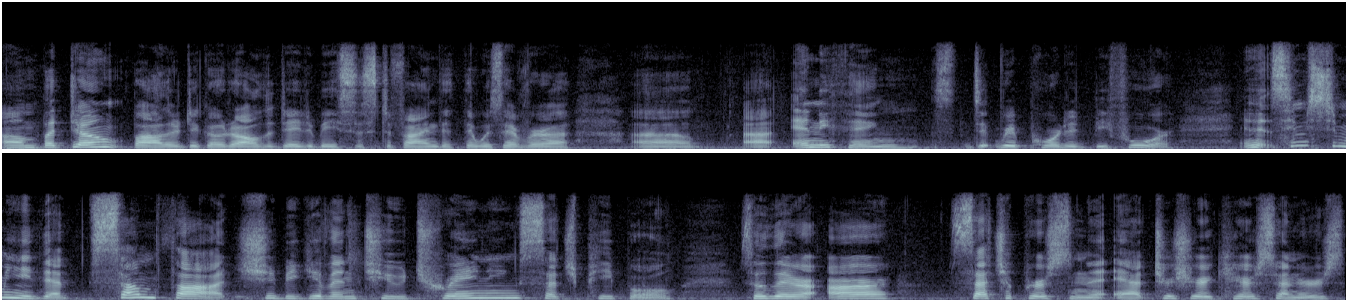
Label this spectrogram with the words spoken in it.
um, but don't bother to go to all the databases to find that there was ever a, uh, uh, anything reported before. And it seems to me that some thought should be given to training such people so there are such a person at tertiary care centers.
